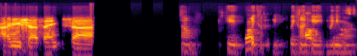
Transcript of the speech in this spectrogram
Hi, Nisha. Thanks. Uh... Oh. You, oh. we can't, we can't oh. hear you anymore.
